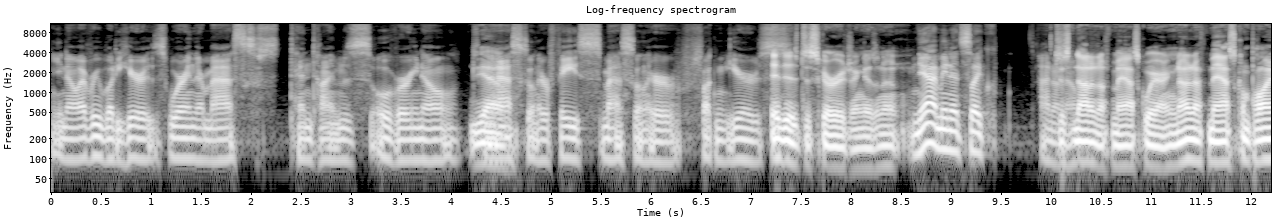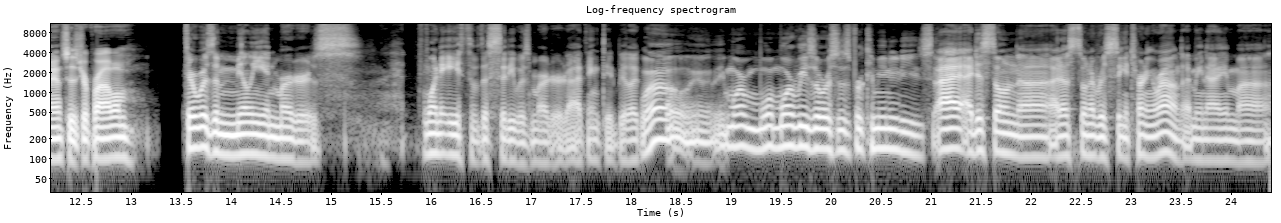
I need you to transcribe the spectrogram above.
you know everybody here is wearing their masks ten times over. You know, Yeah. masks on their face, masks on their fucking ears. it is discouraging, isn't it? Yeah, I mean, it's like I don't Just know. not enough mask wearing, not enough mask compliance is your problem. There was a million murders. One eighth of the city was murdered. I think they'd be like, "Whoa, more, more, more resources for communities." I, I just don't, uh, I just don't ever see it turning around. I mean, I'm, uh,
